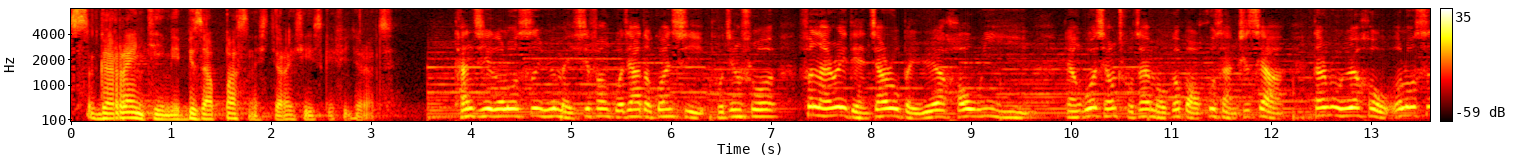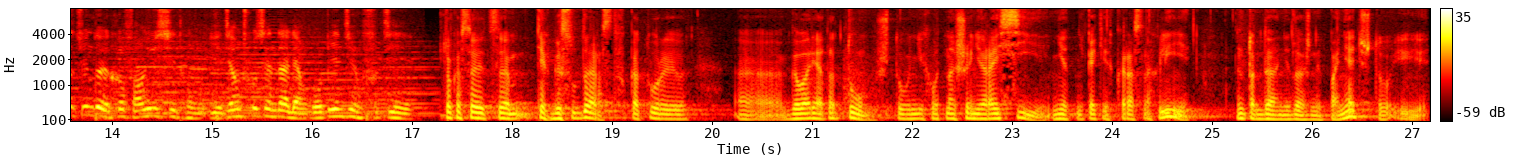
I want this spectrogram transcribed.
с гарантиями безопасности Российской Федерации. 谈及俄罗斯与美西方国家的关系，普京说，芬兰、瑞典加入北约毫无意义。两国想处在某个保护伞之下，但入约后，俄罗斯军队和防御系统也将出现在两国边境附近。Что касается тех государств, которые говорят о том, что у них в отношении России нет никаких красных линий, ну тогда они должны понять, что и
